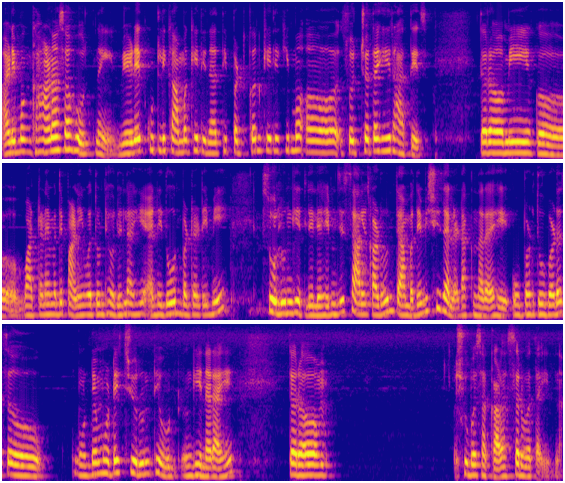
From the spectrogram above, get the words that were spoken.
आणि मग घाण असा होत नाही. वेळेत कुठली कामं केली ना ती पटकन केली की मग स्वच्छता ही राहतेच. तर मी एक वाटाण्यामध्ये पाणी वतून ठेवलेलं आहे आणि दोन बटाटे मी सोलून घेतलेले आहे. म्हणजे साल काढून त्यामध्ये मी शिजायला टाकणार आहे. ओबडधोबडच मोठे मोठे चिरून ठेवून घेणार आहे. तर शुभ सकाळ सर्व ताईंना.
